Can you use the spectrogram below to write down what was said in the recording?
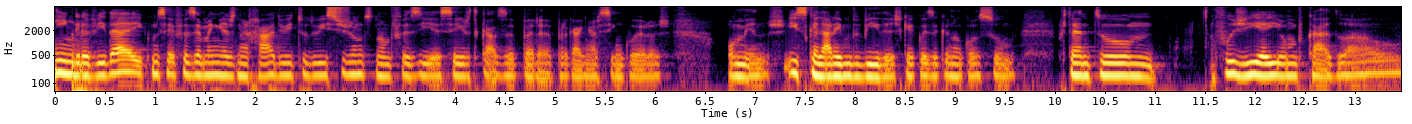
engravidei e comecei a fazer manhãs na rádio. E tudo isso junto não me fazia sair de casa para, para ganhar 5 euros ou menos. E se calhar em bebidas, que é coisa que eu não consumo. Portanto, hum, fugi aí um bocado ao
